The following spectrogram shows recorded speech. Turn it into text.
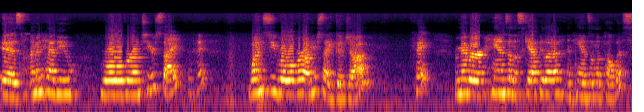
is I'm gonna have you roll over onto your side. Okay. Once you roll over on your side, good job. Okay, remember hands on the scapula and hands on the pelvis.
